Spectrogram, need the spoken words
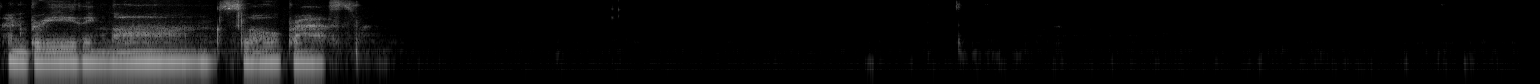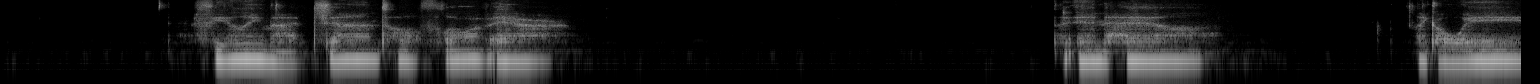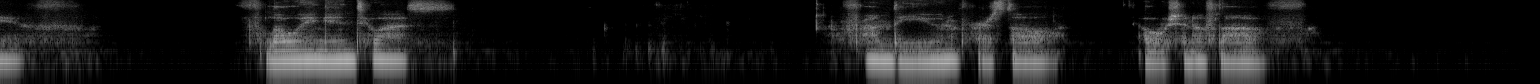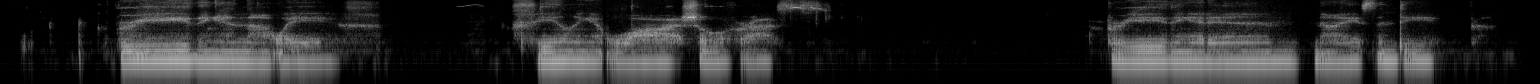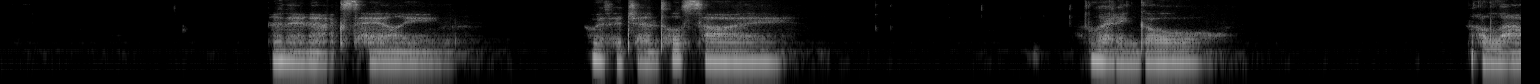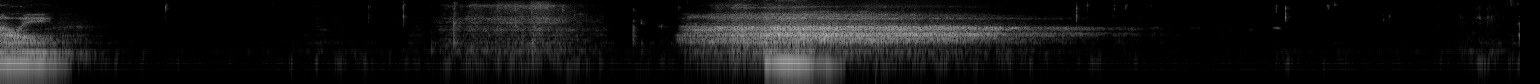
And breathing long, slow breaths. Feeling that gentle flow of air The inhale, like a wave flowing into us from the universal ocean of love. Breathing in that wave, feeling it wash over us. Breathing it in nice and deep. And then exhaling with a gentle sigh, letting go, allowing.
